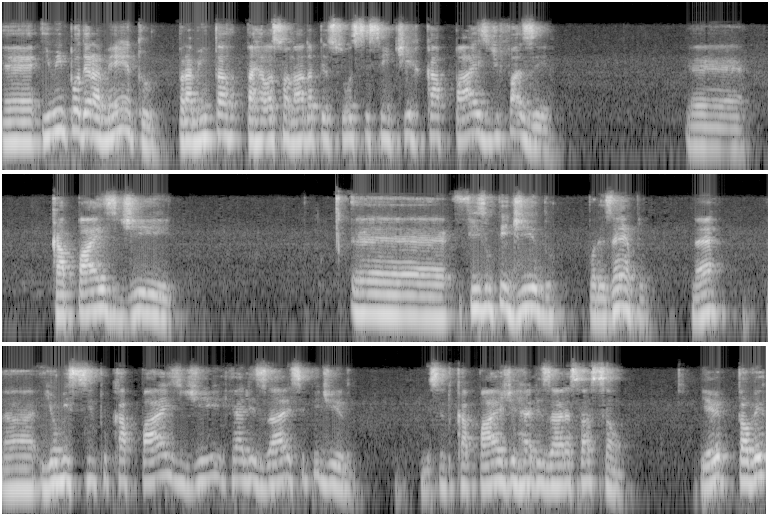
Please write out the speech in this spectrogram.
É, e o empoderamento, para mim, está tá relacionado a pessoa se sentir capaz de fazer. É, capaz de. É, fiz um pedido, por exemplo, né? Uh, e eu me sinto capaz de realizar esse pedido. Me sinto capaz de realizar essa ação. E aí, talvez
